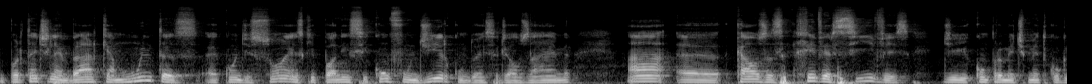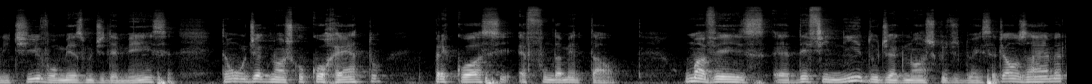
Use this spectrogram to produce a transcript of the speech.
Importante lembrar que há muitas eh, condições que podem se confundir com doença de Alzheimer, há eh, causas reversíveis de comprometimento cognitivo ou mesmo de demência. Então, o diagnóstico correto, precoce, é fundamental. Uma vez é, definido o diagnóstico de doença de Alzheimer,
